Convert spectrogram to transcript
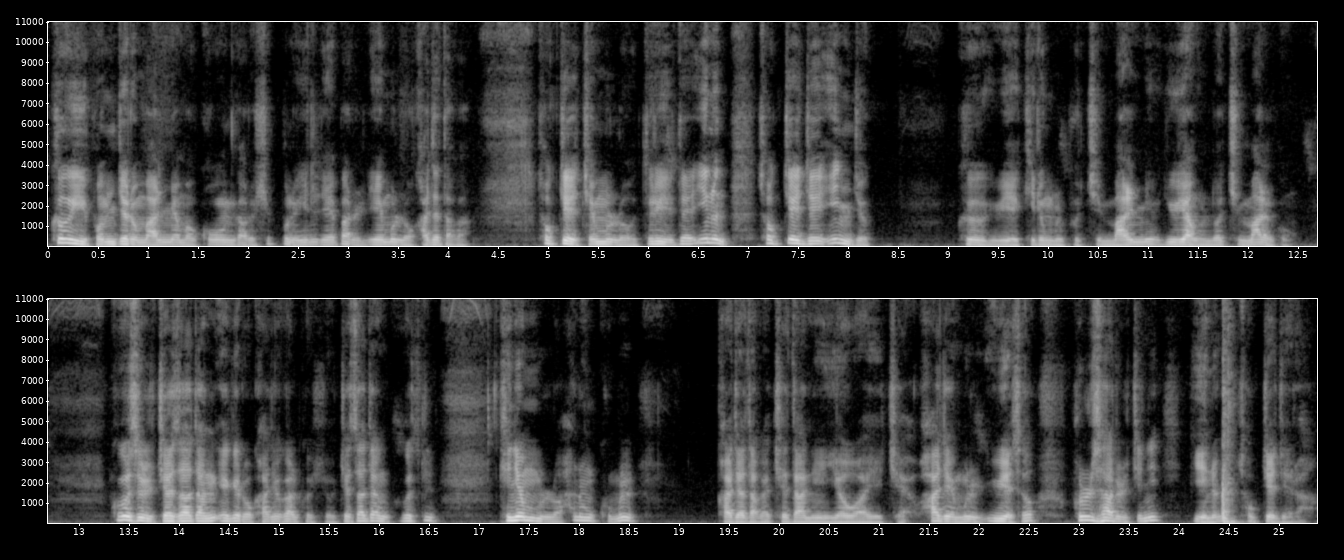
그의 범죄로 말미암아 고운 가루 10분의 1 예발을 예물로 가져다가 속죄 제물로 드리되 이는 속죄제인즉 그 위에 기름을 붓지 말며 유향을 놓지 말고 그것을 제사장에게로 가져갈 것이요. 제사장 그것을 기념물로 한 움큼을 가져다가 제단이 여호와의 화제물 위에서 불사를 지니 이는 속죄제라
